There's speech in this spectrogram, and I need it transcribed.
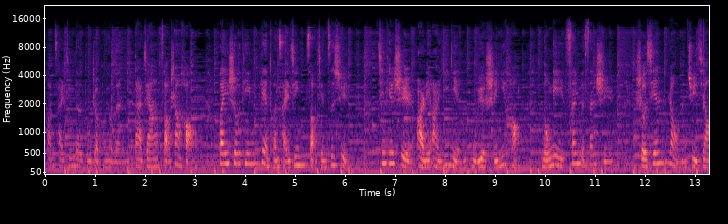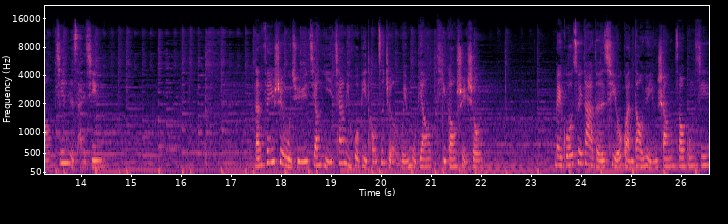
团财经的读者朋友们，大家早上好，欢迎收听链团财经早间资讯。今天是二零二一年五月十一号，农历三月三十。首先，让我们聚焦今日财经。南非税务局将以加密货币投资者为目标，提高税收。美国最大的汽油管道运营商遭攻击。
